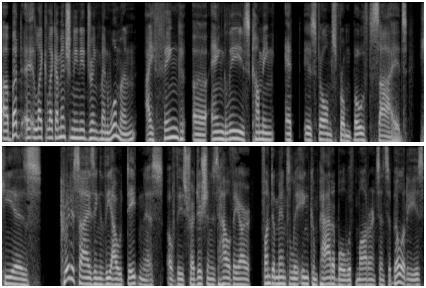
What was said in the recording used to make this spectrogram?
Uh, but uh, like like I mentioned in Eat Drink Man Woman, I think uh, Ang Lee is coming his films from both sides. He is criticizing the outdatedness of these traditions, how they are fundamentally incompatible with modern sensibilities.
